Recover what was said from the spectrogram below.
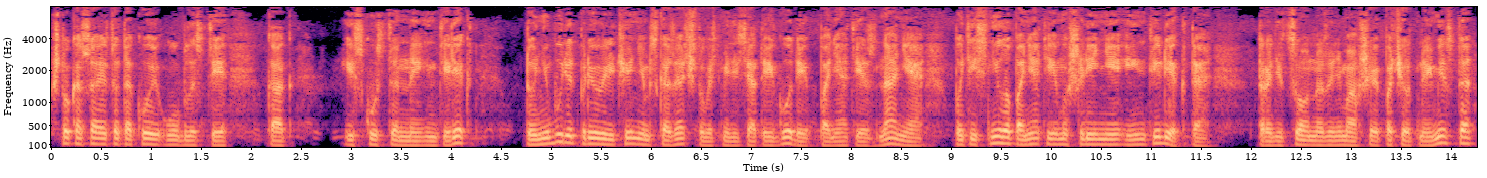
Что касается такой области, как искусственный интеллект – то не будет преувеличением сказать, что в 80-е годы понятие знания потеснило понятие мышления и интеллекта, традиционно занимавшее почетное место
